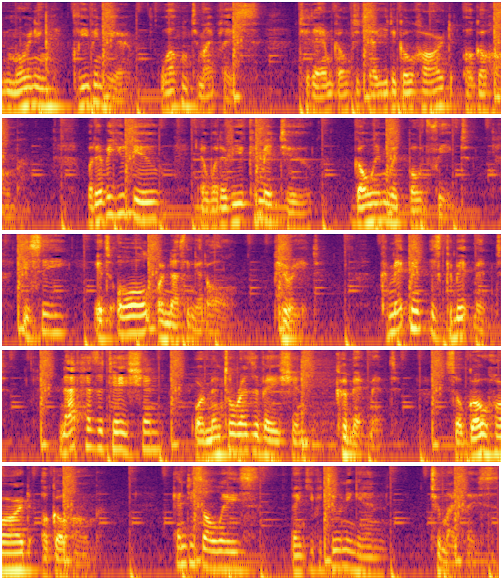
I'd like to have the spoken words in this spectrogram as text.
Good morning, Clevin here. Welcome to my place. Today I'm going to tell you to go hard or go home. Whatever you do and whatever you commit to, go in with both feet. You see, it's all or nothing at all. Period. Commitment is commitment, not hesitation or mental reservation, commitment. So go hard or go home. And as always, thank you for tuning in to my place.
